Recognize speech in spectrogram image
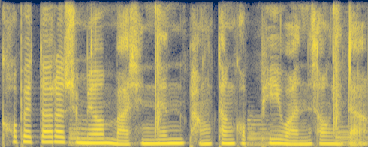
컵에 따라주면 맛있는 방탄 커피 완성이다.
